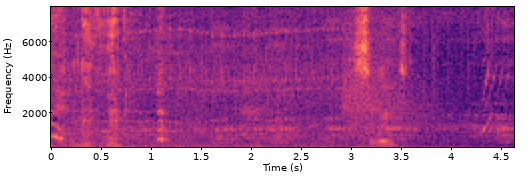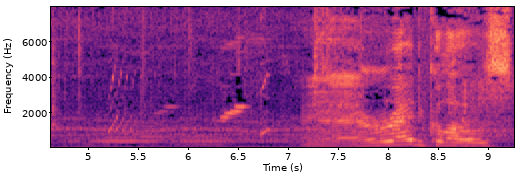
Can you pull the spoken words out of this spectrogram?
Sweet. Uh, bed clothes.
